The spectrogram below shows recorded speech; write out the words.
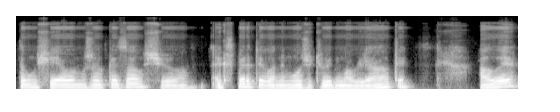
тому що я вам вже казав, що експерти вони можуть відмовляти, але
